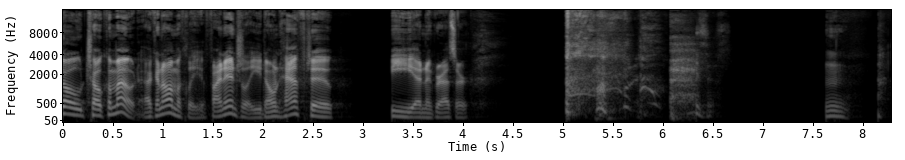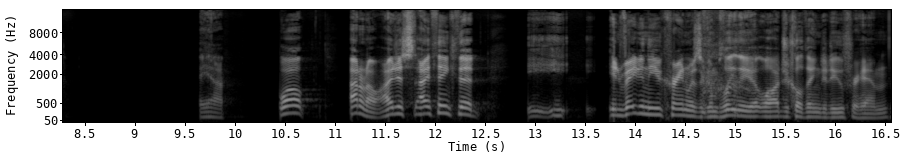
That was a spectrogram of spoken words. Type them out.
so choke him out economically, financially. You don't have to be an aggressor. Mm. Yeah. Well, I don't know. I just I think that he, invading the Ukraine was a completely illogical thing to do for him.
